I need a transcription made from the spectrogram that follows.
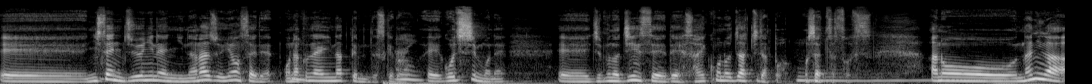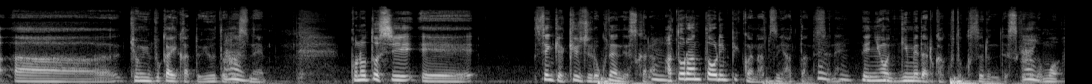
えー、2012年に74歳でお亡くなりになってるんですけど、うんはい、えー、ご自身もね、えー、自分の人生で最高のジャッジだとおっしゃってたそうです。あの何があ興味深いかというとですね、はい、この年、えー、1996年ですから、うん、アトランタオリンピックが夏にあったんですよね、うんうん、で日本銀メダル獲得するんですけれども、はい、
